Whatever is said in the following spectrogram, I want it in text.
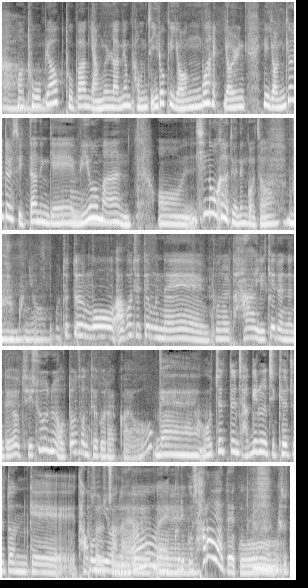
아. 어, 도벽, 도박, 약물남용, 범죄 이렇게 연관 연 연결될 수 있다는 게 음. 위험한 어, 신호가 되는 거죠. 음. 그렇군요. 어쨌든 뭐 아버지 때문에 돈을 다 잃게 됐는데요. 지수는 어떤 선택을 할까요? 네, 어쨌든 자기를 지켜주던 게 다 없어졌잖아요. 네. 네. 그리고 살아야 되고 음. 그렇죠.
